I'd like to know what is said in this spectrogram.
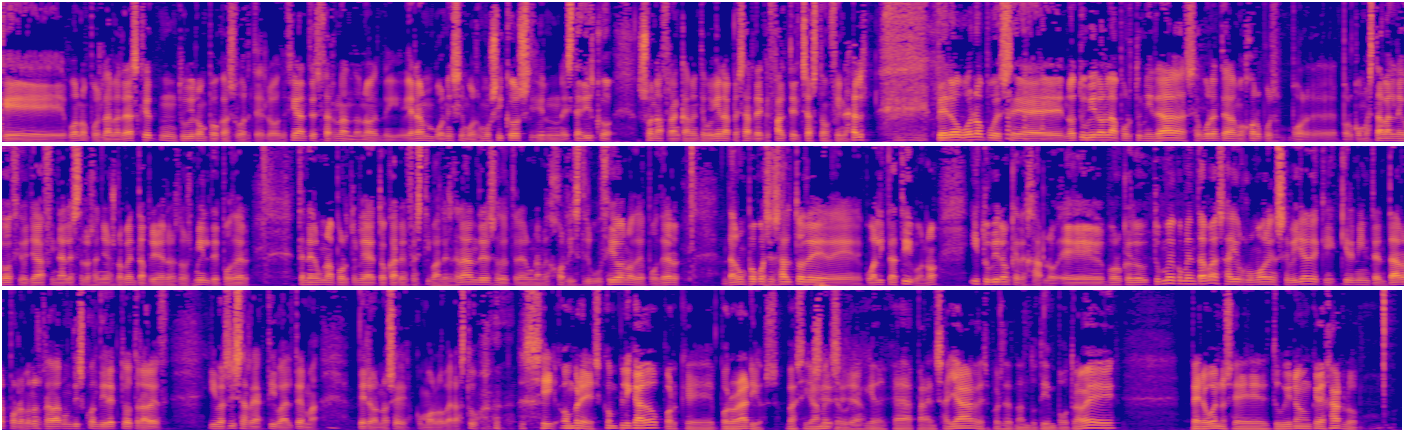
que, bueno, pues la verdad es que mm, tuvieron poca suerte. Lo decía antes Fernando, ¿no? Eran buenísimos músicos. Este disco suena francamente muy bien, a pesar de que falte el chastón final. Pero bueno, pues eh, no tuvieron la oportunidad, seguramente a lo mejor, pues por, eh, por cómo estaba el negocio ya a finales de los años 90, primeros 2000, de poder tener una oportunidad de tocar en festivales grandes o de tener una mejor distribución o de poder dar un poco ese salto de, de cualitativo, ¿no? Y tuvieron que dejarlo. Eh, porque lo- tú me comentabas, hay un rumor en Sevilla de que quieren intentar por lo menos grabar un disco en directo otra vez y ver si se reactiva el tema. Pero no sé, ¿cómo lo verás tú? Sí, hombre, es complicado porque por horarios, básicamente, Sí, sí, porque ya. hay que quedar para ensayar después de tanto tiempo otra vez. Pero bueno, se tuvieron que dejarlo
